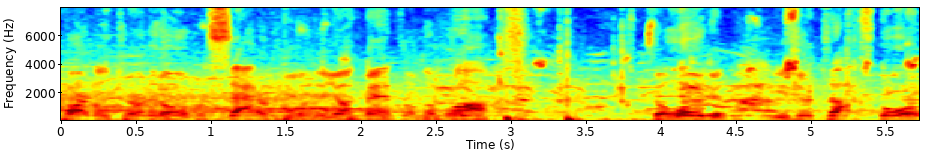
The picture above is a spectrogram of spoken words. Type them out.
Cardinal turn it over. Satterfield, the young man from the Bronx. To Logan. He's their top scorer.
